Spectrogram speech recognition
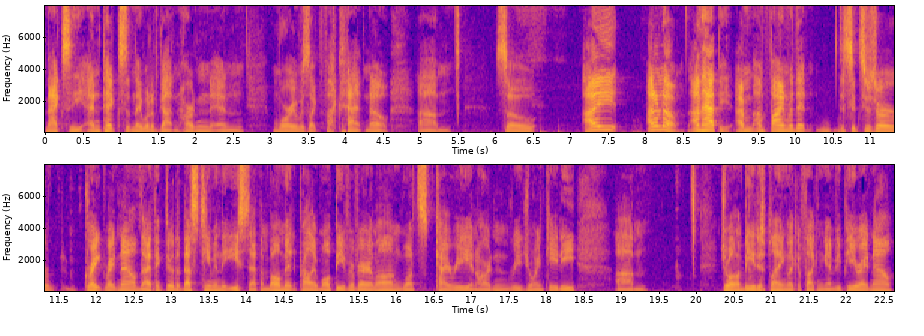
Maxey, and picks, then they would have gotten Harden. And Morey was like, "Fuck that, no." Um, so I I don't know. I'm happy. I'm I'm fine with it. The Sixers are great right now. I think they're the best team in the East at the moment. Probably won't be for very long once Kyrie and Harden rejoin KD. Um, Joel Embiid is playing like a fucking MVP right now.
